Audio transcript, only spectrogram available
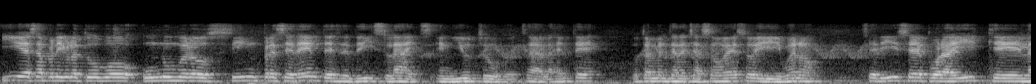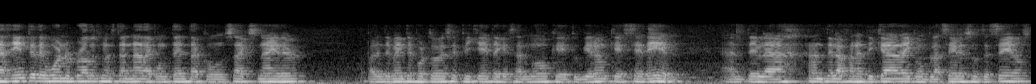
Y esa película tuvo un número sin precedentes de dislikes en YouTube. O sea, la gente totalmente rechazó eso y bueno se dice por ahí que la gente de Warner Brothers no está nada contenta con Zack Snyder, aparentemente por todo ese piquete que se armó, que tuvieron que ceder ante la, ante la fanaticada y complacer esos deseos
